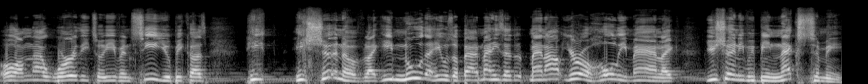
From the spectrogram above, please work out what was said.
"Oh, I'm not worthy to even see you," because he he shouldn't have. Like he knew that he was a bad man. He said, "Man, I, you're a holy man. Like you shouldn't even be next to me."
